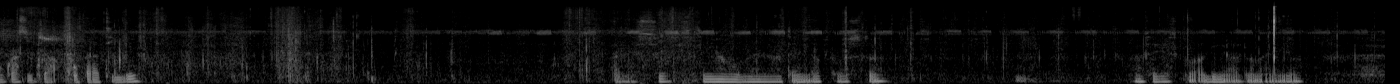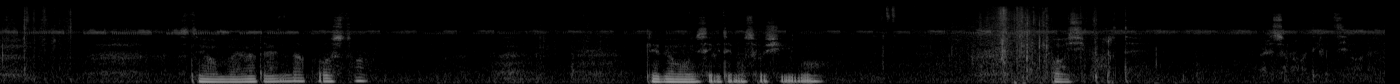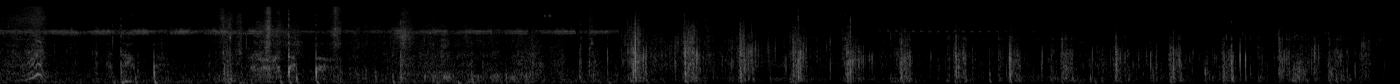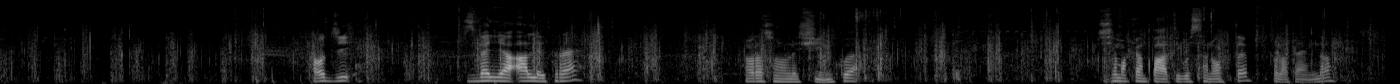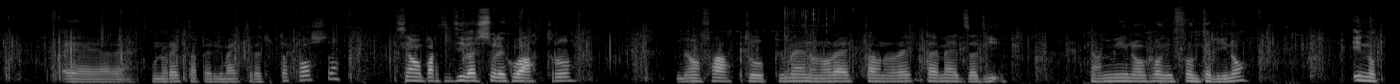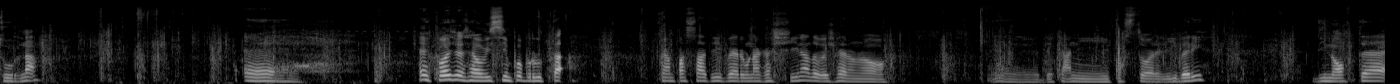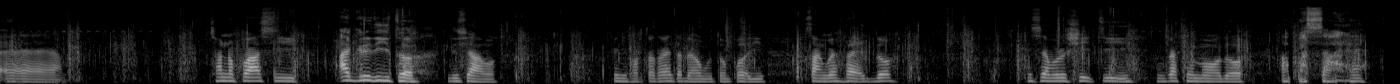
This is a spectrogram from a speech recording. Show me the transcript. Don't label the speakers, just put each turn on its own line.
siamo quasi già operativi. Adesso sistemiamo bene la tenda a posto. Ma se riesco a allinearlo meglio. Sistemiamo bene la tenda a posto. Qui abbiamo inserito il nostro cibo. Poi si parte verso una nuova direzione. La tappa. La nuova tappa. Oggi sveglia alle 3, ora sono le 5. Ci siamo accampati questa notte con la tenda, e un'oretta per rimettere tutto a posto. Siamo partiti verso le 4, abbiamo fatto più o meno un'oretta, un'oretta e mezza di cammino con il frontellino in notturna. E, e poi ce la siamo visti un po' brutta siamo passati per una cascina dove c'erano eh, dei cani pastore liberi di notte e ci hanno quasi aggredito, diciamo. Quindi fortunatamente abbiamo avuto un po' di sangue freddo e siamo riusciti in qualche modo a passare.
